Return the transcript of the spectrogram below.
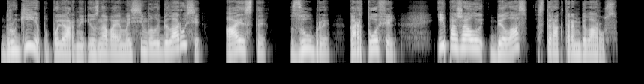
Другие популярные и узнаваемые символы Беларуси – аисты, зубры, картофель и, пожалуй, белаз с трактором «Беларус».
